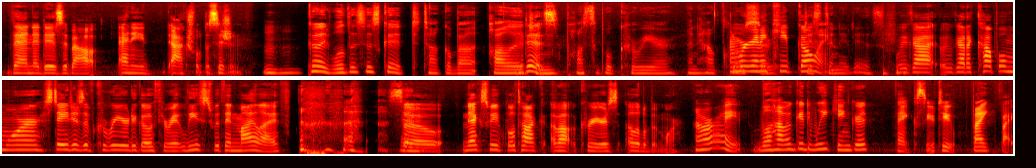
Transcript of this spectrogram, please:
than it is about any actual decision. Mm-hmm. Good. Well, this is good to talk about college and possible career and how close And we're gonna keep going. it is. We've got we've got a couple more stages of career to go through, at least within my life. so next week we'll talk about careers a little bit more. All right. Well, have a good week, Ingrid. Thanks. You too. Bye. Bye.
